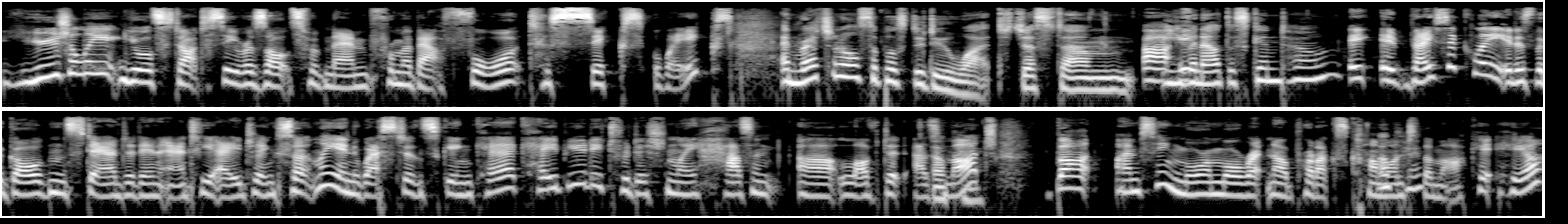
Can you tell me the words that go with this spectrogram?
usually you'll start to see results from them from about four to six weeks. And retinol's supposed to do what? Just um, Uh, even out the skin tone? It, it basically it is the golden standard in anti-aging. Certainly in Western skincare, K beauty traditionally hasn't uh, loved it as much. But I'm seeing more and more retinol products come onto the market here.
